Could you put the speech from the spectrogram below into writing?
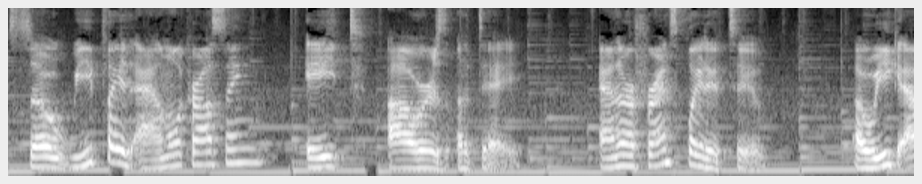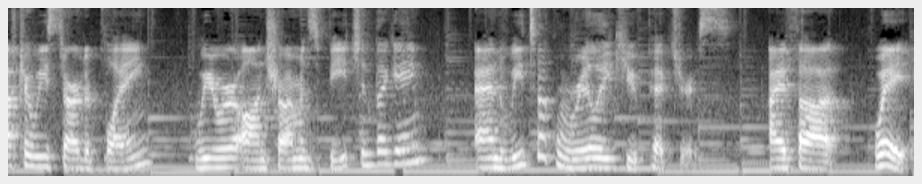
So we played Animal Crossing eight hours a day. And our friends played it too. A week after we started playing, we were on Sharmin's beach in the game, and we took really cute pictures. I thought, wait,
